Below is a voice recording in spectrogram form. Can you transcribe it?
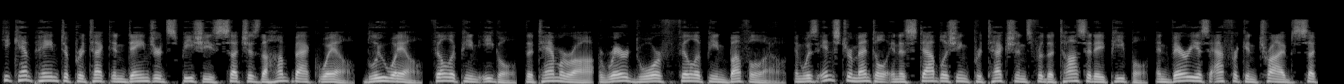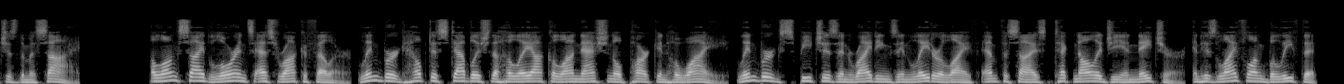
He campaigned to protect endangered species such as the humpback whale, blue whale, Philippine eagle, the tamaraw a rare dwarf Philippine buffalo, and was instrumental in establishing protections for the Tasaday people, and various African tribes such as the Maasai. Alongside Laurance S. Rockefeller, Lindbergh helped establish the Haleakala National Park in Hawaii. Lindbergh's speeches and writings in later life emphasized technology and nature, and his lifelong belief that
